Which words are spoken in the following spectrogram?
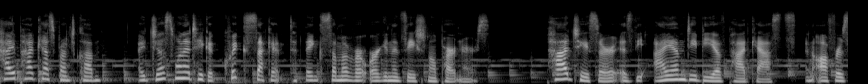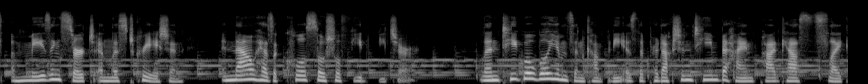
Hi, Podcast Brunch Club. I just want to take a quick second to thank some of our organizational partners. Podchaser is the IMDb of podcasts and offers amazing search and list creation, and now has a cool social feed feature. Lantigua Williams and Company is the production team behind podcasts like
